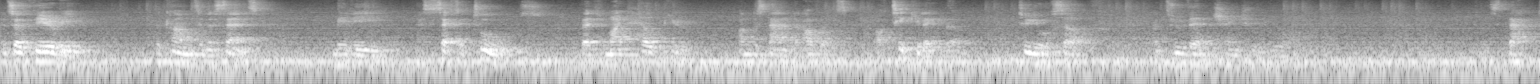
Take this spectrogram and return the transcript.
And so theory becomes, in a sense, merely a set of tools that might help you understand others, articulate them to yourself, and through them change who you are. It's that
